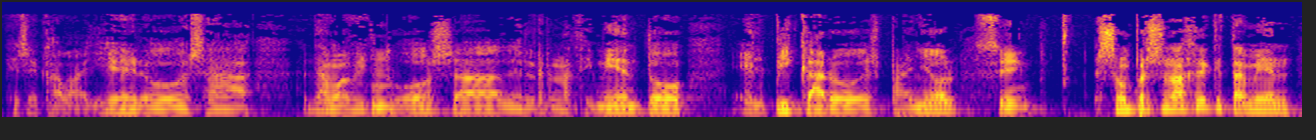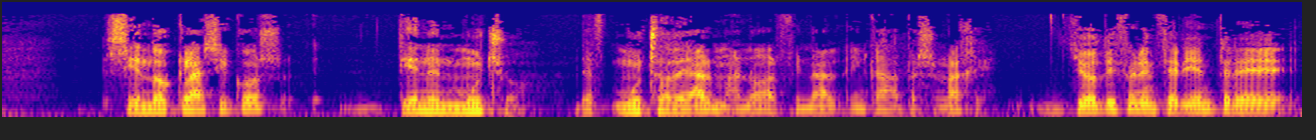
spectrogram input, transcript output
ese caballero, esa dama virtuosa del Renacimiento, el pícaro español, Sí. son personajes que también, siendo clásicos, tienen mucho de, mucho de alma, ¿no? Al final, en cada personaje. Yo diferenciaría entre, eh,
